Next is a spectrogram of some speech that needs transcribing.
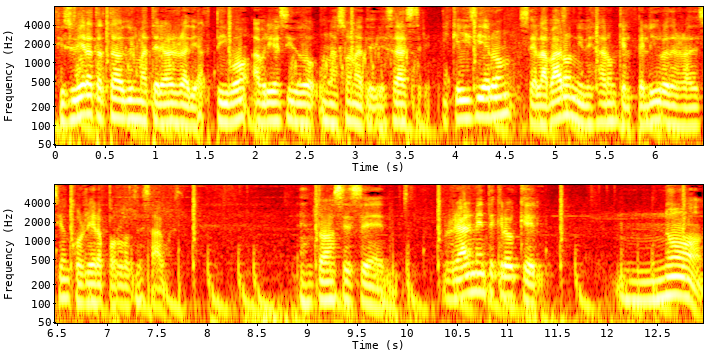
Si se hubiera tratado de un material radioactivo, habría sido una zona de desastre. ¿Y qué hicieron? Se lavaron y dejaron que el peligro de radiación corriera por los desagües. Entonces, eh, realmente creo que no,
